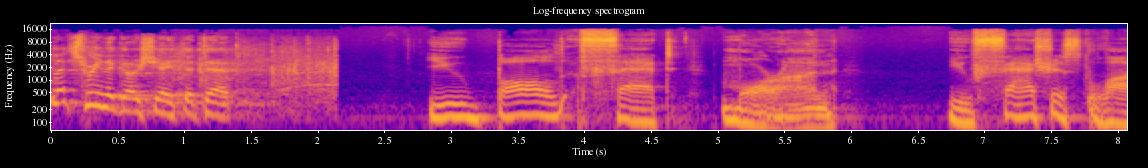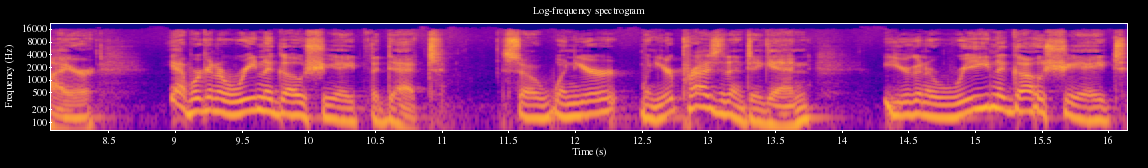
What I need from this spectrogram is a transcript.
Let's renegotiate the debt. You bald, fat moron. You fascist liar. Yeah, we're going to renegotiate the debt. So when you're when you're president again, you're going to renegotiate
